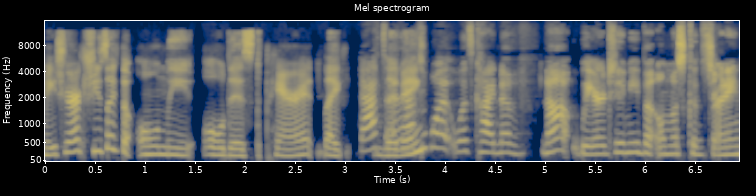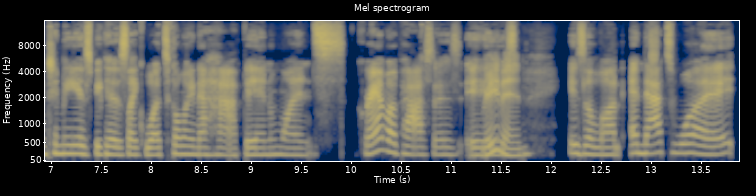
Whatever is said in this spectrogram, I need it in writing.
matriarch, she's like the only oldest parent like That's living. that's what was kind of not weird to me, but almost concerning to me is because like what's going to happen once grandma passes is Raven. is a lot, and that's what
